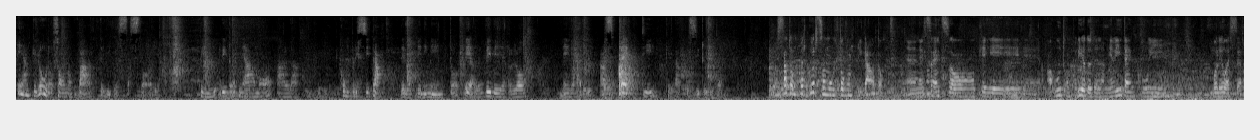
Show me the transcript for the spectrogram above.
E anche loro sono parte di questa storia. Quindi ritorniamo alla complessità dell'avvenimento e al vederlo nei vari aspetti che l'ha costituito. È stato un percorso molto complicato, eh, nel senso che ho avuto un periodo della mia vita in cui volevo essere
